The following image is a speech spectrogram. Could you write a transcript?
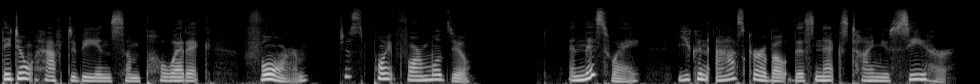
They don't have to be in some poetic form, just point form will do. And this way, you can ask her about this next time you see her.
